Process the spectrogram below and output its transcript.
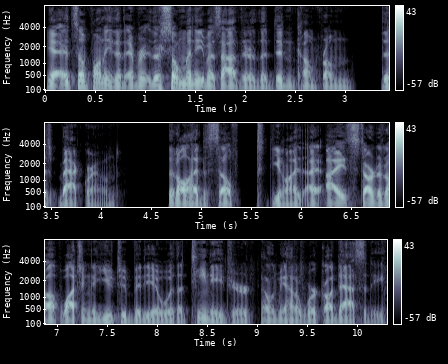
Yeah, it's so funny that every there's so many of us out there that didn't come from this background that all had to self. You know, I I- started off watching a YouTube video with a teenager telling me how to work Audacity.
